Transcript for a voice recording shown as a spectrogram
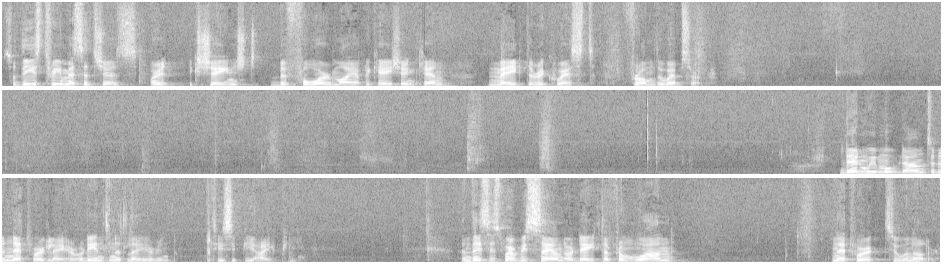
So these three messages are exchanged before my application can make the request from the web server. Then we move down to the network layer, or the internet layer in TCP IP. And this is where we send our data from one network to another.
